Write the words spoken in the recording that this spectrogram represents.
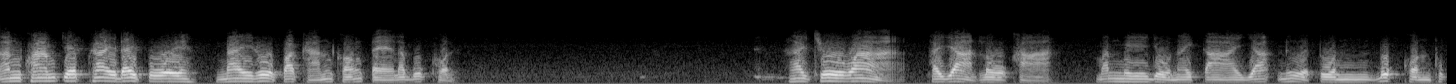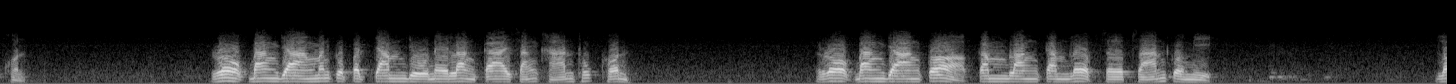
อันความเจ็บไข้ได้ป่วยในรูปประขันของแต่ละบุคคล ให้ชื่อว่าพยาธิโลคา มันมีอยู่ในกายยะเนื้อตัวบุคคลทุกคน โรคบางอย่างมันก็ประจำอยู่ในร่างกายสังขารทุกคน โรคบางอย่างก็กำลังกำเริบเสบสารก็มี โล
